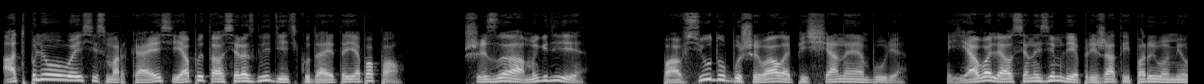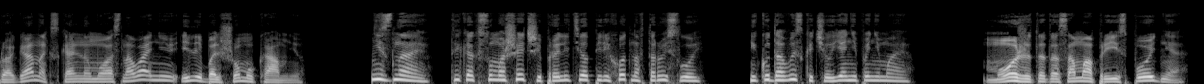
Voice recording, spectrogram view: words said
Отплевываясь и сморкаясь, я пытался разглядеть, куда это я попал. «Шиза, мы где?» Повсюду бушевала песчаная буря. Я валялся на земле, прижатый порывами урагана к скальному основанию или большому камню. «Не знаю, ты как сумасшедший пролетел переход на второй слой. И куда выскочил, я не понимаю. Может, это сама преисподня?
